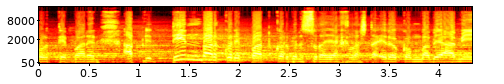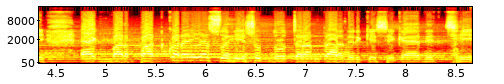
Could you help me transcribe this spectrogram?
করতে পারেন আপনি তিনবার করে পাঠ করবেন সুরাই এখলাসটা এরকম ভাবে আমি একবার পাঠ করাইয়া সহি শুদ্ধ উচ্চারণটা তাদেরকে শেখায় দিচ্ছি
